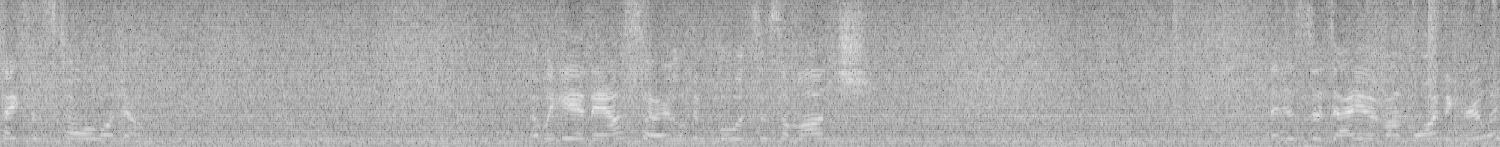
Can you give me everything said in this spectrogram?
takes its toll on you. But we're here now, so looking forward to some lunch. And just a day of unwinding, really.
